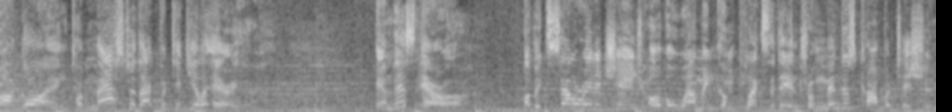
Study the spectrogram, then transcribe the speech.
are going to master that particular area, in this era of accelerated change, overwhelming complexity, and tremendous competition,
